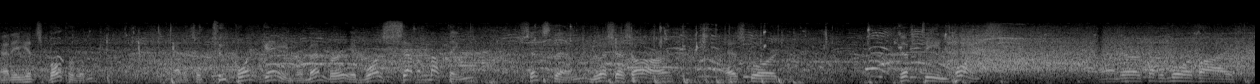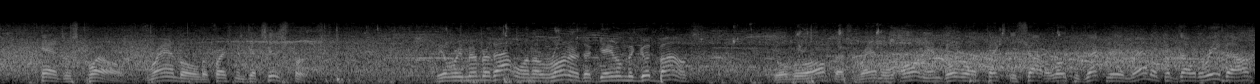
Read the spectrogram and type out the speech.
And he hits both of them. And it's a two-point game. Remember, it was 7-0 Since then, USSR has scored 15 points. And there are a couple more by Kansas 12. Randall, the freshman, gets his first. He'll remember that one, a runner that gave him the good bounce. Goborov, that's Randall on him. Goborov takes the shot, a low trajectory, and Randall comes down with a rebound.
